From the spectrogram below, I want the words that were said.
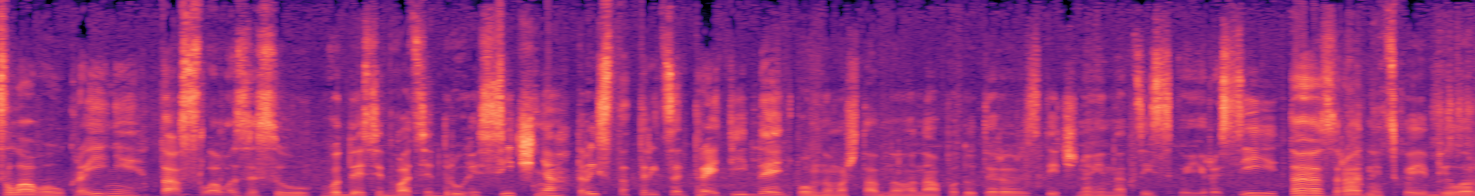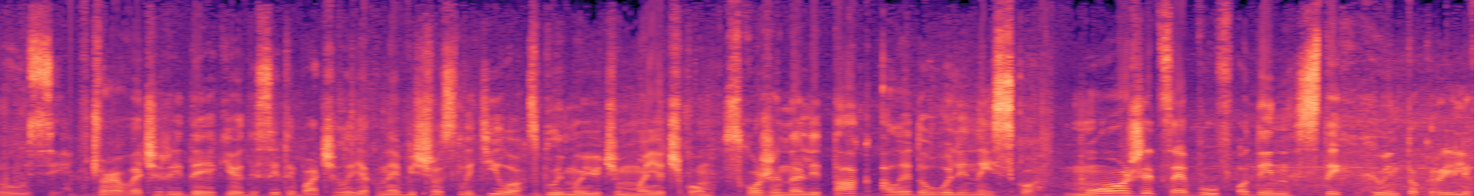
Слава Україні та слава ЗСУ в Одесі 22 січня, 333-й день повномасштабного нападу терористичної нацистської Росії та зрадницької Білорусі. Вчора ввечері деякі одесити бачили, як в небі щось летіло з блимаючим маячком. Схоже на літак, але доволі низько. Може, це був один з тих гвинтокрилів,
